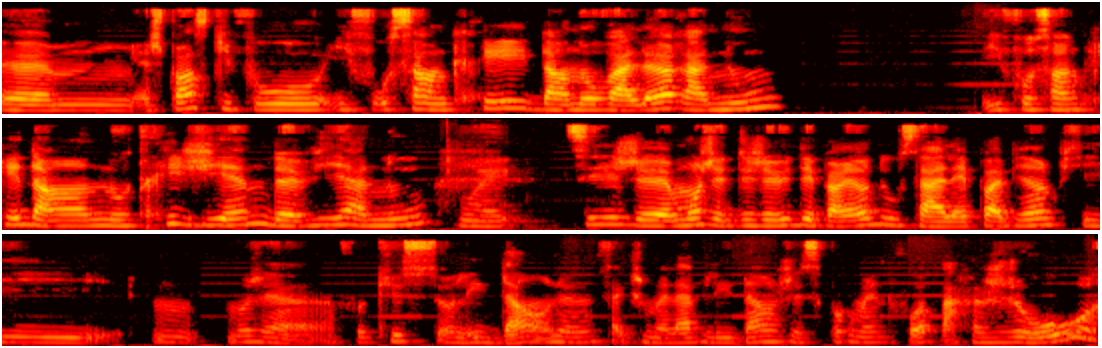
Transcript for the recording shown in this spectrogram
Euh, je pense qu'il faut, il faut s'ancrer dans nos valeurs à nous. Il faut s'ancrer dans notre hygiène de vie à nous. Ouais. Je, moi, j'ai déjà eu des périodes où ça allait pas bien, puis moi, j'ai un focus sur les dents, là. Fait que je me lave les dents, je sais pas combien de fois par jour.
